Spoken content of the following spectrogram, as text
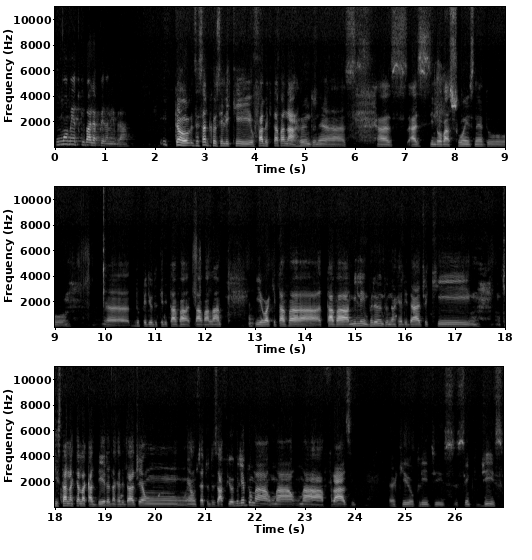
Um momento que vale a pena lembrar. Então, você sabe, que o Fábio que estava narrando né, as, as, as inovações né, do, uh, do período que ele estava tava lá, e eu aqui estava tava me lembrando, na realidade, que que está naquela cadeira, na realidade, é um, é um certo desafio. Eu me lembro uma, uma, uma frase que Euclides sempre diz,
